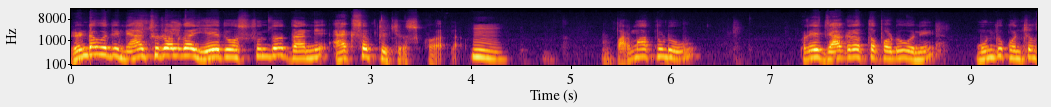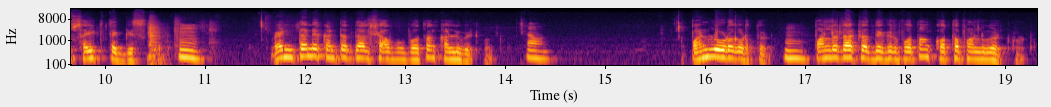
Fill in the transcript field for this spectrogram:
రెండవది న్యాచురల్గా ఏది వస్తుందో దాన్ని యాక్సెప్ట్ చేసుకోవాలి. పరమాత్ముడు ఒరే జాగ్రత్త పడు అని ముందు కొంచెం సైట్ తగ్గిస్తాడు. వెంటనే కంటద్దాల షాపు పోతాం కళ్ళు పెట్టుకుంటాం. పండ్లు ఊడగొడతాడు. ఉమ్, పండ్ల డాక్టర్ దగ్గర పోతాం కొత్త పండ్లు కట్టుకుంటాం.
